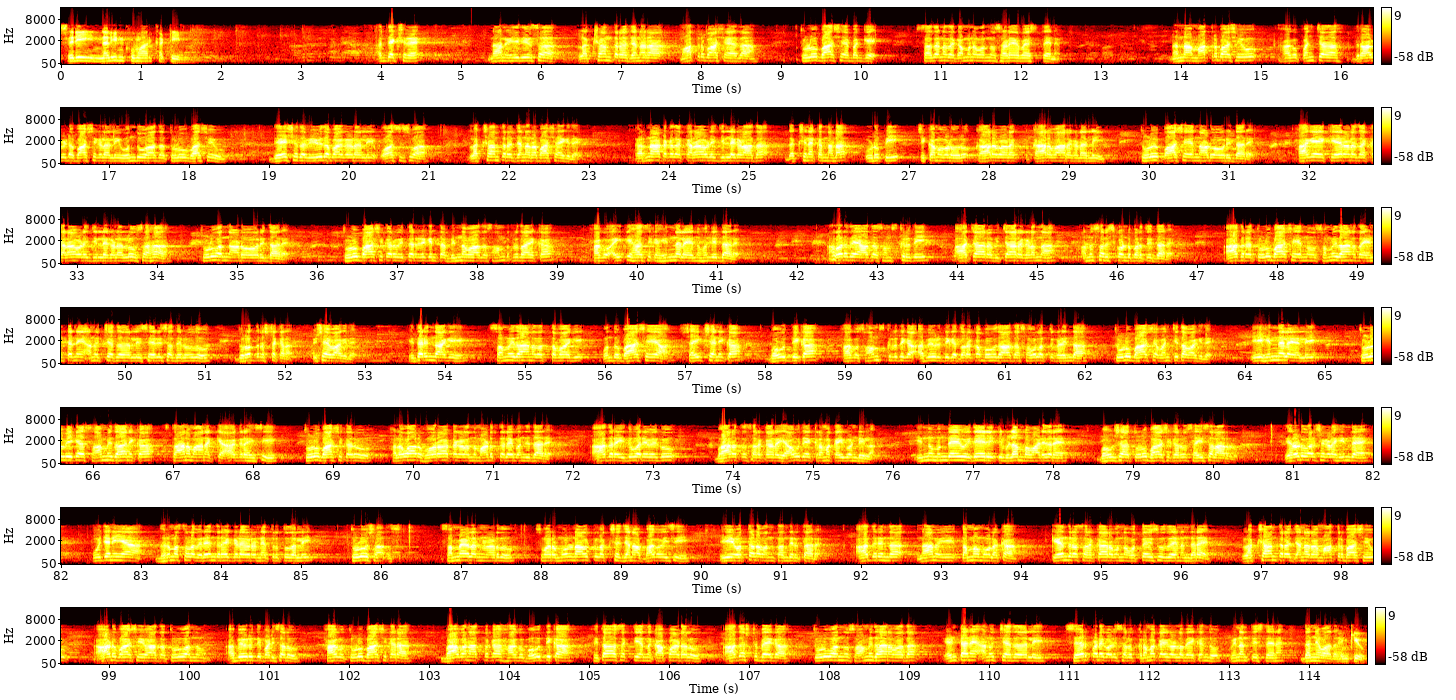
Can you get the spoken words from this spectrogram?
ಶ್ರೀ ನಳಿನ್ ಕುಮಾರ್ ಕಟೀಲ್. ಅಧ್ಯಕ್ಷರೇ, ನಾನು ಈ ದಿವಸ ಲಕ್ಷಾಂತರ ಜನರ ಮಾತೃಭಾಷೆಯಾದ ತುಳು ಭಾಷೆಯ ಬಗ್ಗೆ ಸದನದ ಗಮನವನ್ನು ಸೆಳೆಯ ಬಯಸುತ್ತೇನೆ. ನನ್ನ ಮಾತೃಭಾಷೆಯು ಹಾಗೂ ಪಂಚ ದ್ರಾವಿಡ ಭಾಷೆಗಳಲ್ಲಿ ಒಂದೂ ಆದ ತುಳು ಭಾಷೆಯು ದೇಶದ ವಿವಿಧ ಭಾಗಗಳಲ್ಲಿ ವಾಸಿಸುವ ಲಕ್ಷಾಂತರ ಜನರ ಭಾಷೆಯಾಗಿದೆ. ಕರ್ನಾಟಕದ ಕರಾವಳಿ ಜಿಲ್ಲೆಗಳಾದ ದಕ್ಷಿಣ ಕನ್ನಡ, ಉಡುಪಿ, ಚಿಕ್ಕಮಗಳೂರು, ಕಾರವಾರ, ಕಾರವಾರಗಳಲ್ಲಿ ತುಳು ಭಾಷೆಯನ್ನಾಡುವವರಿದ್ದಾರೆ. ಹಾಗೆಯೇ ಕೇರಳದ ಕರಾವಳಿ ಜಿಲ್ಲೆಗಳಲ್ಲೂ ಸಹ ತುಳುವನ್ನಾಡುವವರಿದ್ದಾರೆ. ತುಳು ಭಾಷಿಕರು ಇತರರಿಗಿಂತ ಭಿನ್ನವಾದ ಸಾಂಪ್ರದಾಯಿಕ ಹಾಗೂ ಐತಿಹಾಸಿಕ ಹಿನ್ನೆಲೆಯನ್ನು ಹೊಂದಿದ್ದಾರೆ. ಅವರದೇ ಆದ ಸಂಸ್ಕೃತಿ, ಆಚಾರ ವಿಚಾರಗಳನ್ನು ಅನುಸರಿಸಿಕೊಂಡು ಬರುತ್ತಿದ್ದಾರೆ. ಆದರೆ ತುಳು ಭಾಷೆಯನ್ನು ಸಂವಿಧಾನದ ಎಂಟನೇ ಅನುಚ್ಛೇದದಲ್ಲಿ ಸೇರಿಸದಿರುವುದು ದುರದೃಷ್ಟಕರ ವಿಷಯವಾಗಿದೆ. ಇದರಿಂದಾಗಿ ಸಂವಿಧಾನದತ್ತವಾಗಿ ಒಂದು ಭಾಷೆಯ ಶೈಕ್ಷಣಿಕ, ಬೌದ್ಧಿಕ ಹಾಗೂ ಸಾಂಸ್ಕೃತಿಕ ಅಭಿವೃದ್ಧಿಗೆ ದೊರಕಬಹುದಾದ ಸವಲತ್ತುಗಳಿಂದ ತುಳು ಭಾಷೆ ವಂಚಿತವಾಗಿದೆ. ಈ ಹಿನ್ನೆಲೆಯಲ್ಲಿ ತುಳುವಿಗೆ ಸಾಂವಿಧಾನಿಕ ಸ್ಥಾನಮಾನಕ್ಕೆ ಆಗ್ರಹಿಸಿ ತುಳು ಭಾಷಿಕರು ಹಲವಾರು ಹೋರಾಟಗಳನ್ನು ಮಾಡುತ್ತಲೇ ಬಂದಿದ್ದಾರೆ. ಆದರೆ ಇದುವರೆಗೂ ಭಾರತ ಸರ್ಕಾರ ಯಾವುದೇ ಕ್ರಮ ಕೈಗೊಂಡಿಲ್ಲ. ಇನ್ನು ಮುಂದೆಯೂ ಇದೇ ರೀತಿ ವಿಳಂಬ ಮಾಡಿದರೆ ಬಹುಶಃ ತುಳು ಭಾಷಿಕರು ಸಹಿಸಲಾರರು. ಎರಡು ವರ್ಷಗಳ ಹಿಂದೆ ಪೂಜನೀಯ ಧರ್ಮಸ್ಥಳ ವೀರೇಂದ್ರ ಹೆಗ್ಗಡೆಯವರ ನೇತೃತ್ವದಲ್ಲಿ ತುಳು ಸಮ್ಮೇಳನ ನಡೆದು ಸುಮಾರು ಮೂರ್ನಾಲ್ಕು ಲಕ್ಷ ಜನ ಭಾಗವಹಿಸಿ ಈ ಒತ್ತಡವನ್ನು ತಂದಿರ್ತಾರೆ ಆದ್ದರಿಂದ ನಾನು ಈ ತಮ್ಮ ಮೂಲಕ ಕೇಂದ್ರ ಸರ್ಕಾರವನ್ನು ಒತ್ತಾಯಿಸುವುದೇನೆಂದರೆ ಲಕ್ಷಾಂತರ ಜನರ ಮಾತೃಭಾಷೆಯು ಆಡು ಭಾಷೆಯೂ ಆದ ತುಳುವನ್ನು ಅಭಿವೃದ್ಧಿಪಡಿಸಲು ಹಾಗೂ ತುಳು ಭಾಷಿಕರ ಭಾವನಾತ್ಮಕ ಹಾಗೂ ಬೌದ್ಧಿಕ ಹಿತಾಸಕ್ತಿಯನ್ನು ಕಾಪಾಡಲು ಆದಷ್ಟು ಬೇಗ ತುಳುವನ್ನು ಸಂವಿಧಾನವಾದ ಎಂಟನೇ ಅನುಚ್ಛೇದದಲ್ಲಿ ಸೇರ್ಪಡೆಗೊಳಿಸಲು ಕ್ರಮ ಕೈಗೊಳ್ಳಬೇಕೆಂದು ವಿನಂತಿಸುತ್ತೇನೆ. ಧನ್ಯವಾದ ಥ್ಯಾಂಕ್ ಯು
